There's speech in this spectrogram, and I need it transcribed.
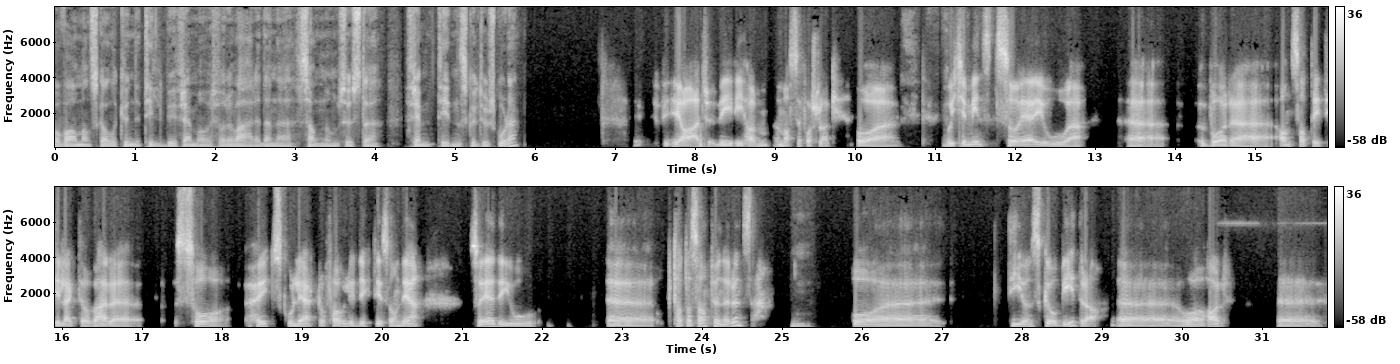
på, hva man skal kunne tilby fremover for å være denne sagnomsuste fremtidens kulturskole? Ja, vi, vi har masse forslag. Og, og, ikke minst så er jo eh, våre ansatte, i tillegg til å være så høyt skolert og faglig dyktige som de er, så er de jo eh, opptatt av samfunnet rundt seg. Mm. Og eh, de ønsker å bidra eh, og har eh,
